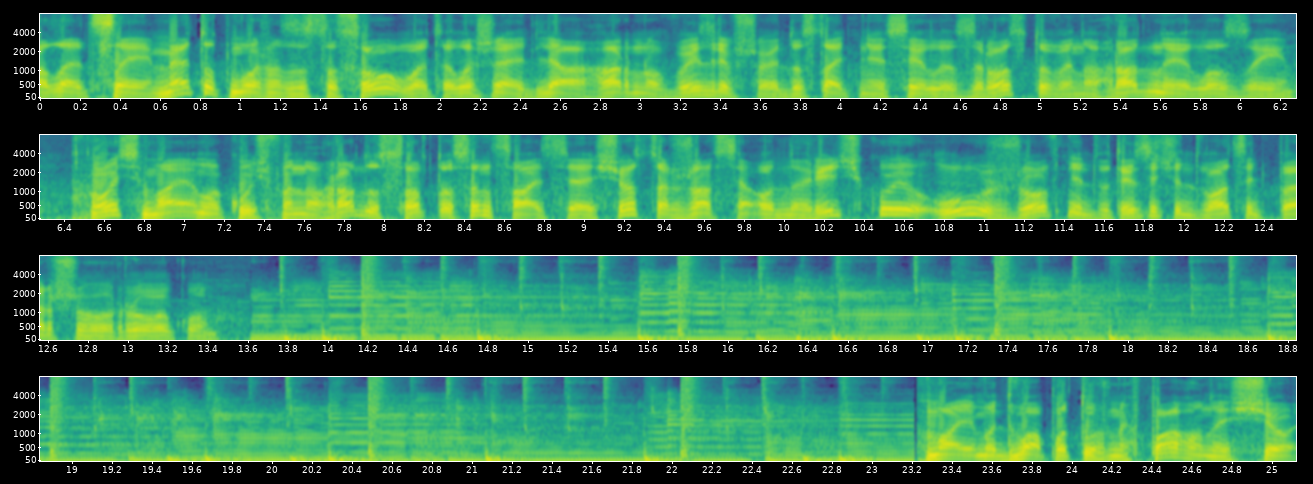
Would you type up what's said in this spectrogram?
Але цей метод можна застосовувати лише для гарно визрівшої достатньої сили зросту виноградної лози. Ось маємо кущ винограду сорту Сенсація, що саджався однорічкою у жовтні 2021 року. Маємо два потужних пагони, що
